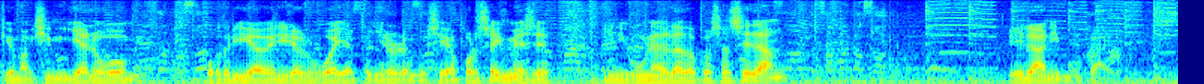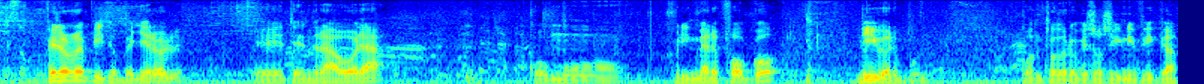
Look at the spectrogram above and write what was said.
que Maximiliano Gómez podría venir a Uruguay a Peñarol aunque sea por seis meses y ninguna de las dos cosas se dan, el ánimo cae. Pero repito, Peñarol eh, tendrá ahora como primer foco Liverpool, con todo lo que eso significa.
